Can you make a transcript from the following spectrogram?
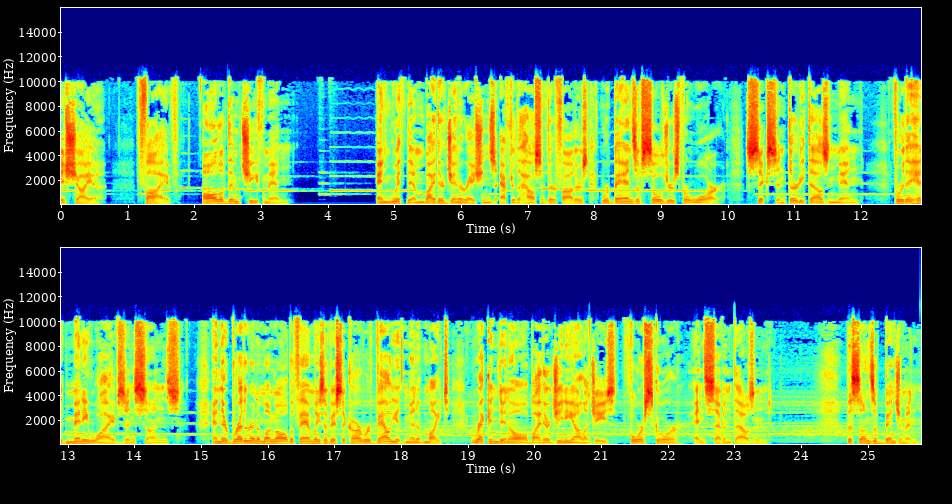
Ishiah, five, all of them chief men. And with them by their generations after the house of their fathers were bands of soldiers for war, six and thirty thousand men, for they had many wives and sons. And their brethren among all the families of Issachar were valiant men of might, reckoned in all by their genealogies, fourscore and seven thousand. The sons of Benjamin,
